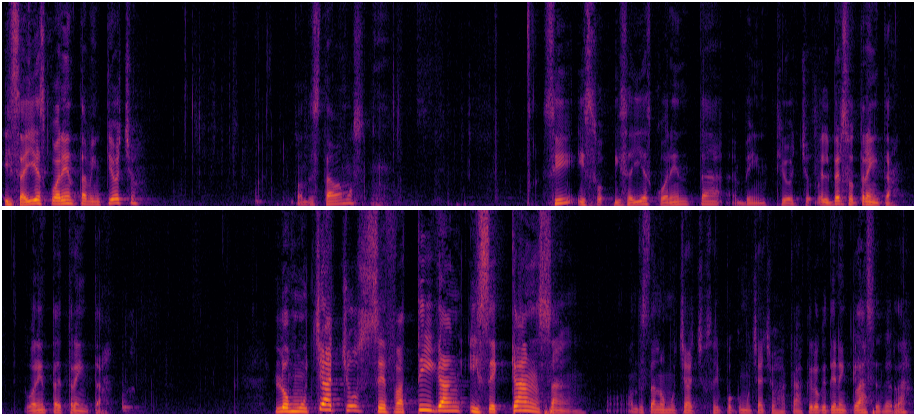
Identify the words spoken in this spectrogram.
Isaías 40, 28. ¿Dónde estábamos? Sí, Isaías 40, 28. El verso 30, 40 y 30. Los muchachos se fatigan y se cansan. ¿Dónde están los muchachos? Hay pocos muchachos acá. Creo que tienen clases, ¿verdad?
